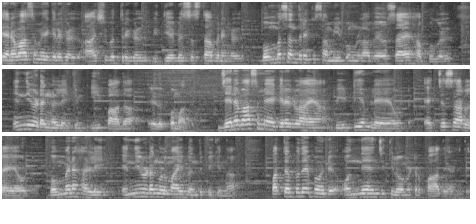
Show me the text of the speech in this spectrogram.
ജനവാസ മേഖലകൾ ആശുപത്രികൾ വിദ്യാഭ്യാസ സ്ഥാപനങ്ങൾ ബൊമ്മസന്ദ്രയ്ക്ക് സമീപമുള്ള വ്യവസായ ഹബ്ബുകൾ എന്നിവിടങ്ങളിലേക്കും ഈ പാത എളുപ്പമാകും ജനവാസ മേഖലകളായ B T M layout H S R layout Bommanahalli എന്നിവിടങ്ങളുമായി ബന്ധിപ്പിക്കുന്ന പത്തൊമ്പത് പോയിന്റ് ഒന്ന് അഞ്ച് കിലോമീറ്റർ പാതയാണിത്.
